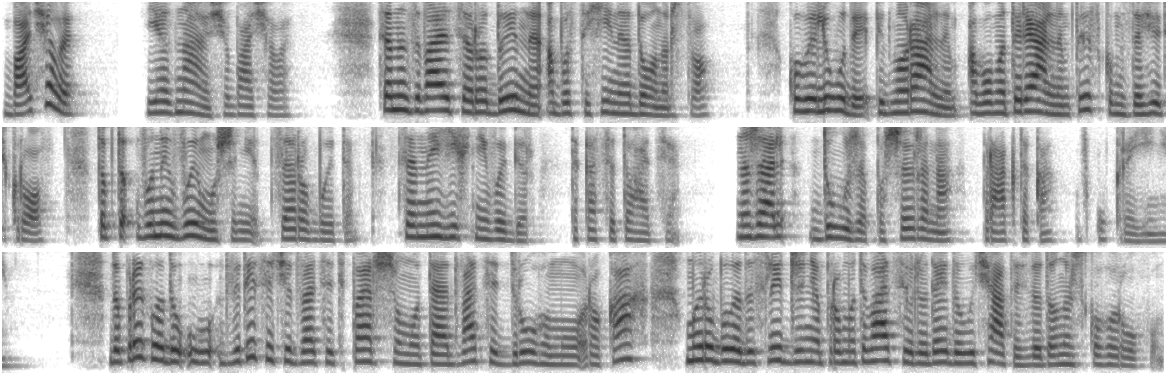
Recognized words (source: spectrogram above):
Бачили? Я знаю, що бачили. Це називається родинне або стихійне донорство. Коли люди під моральним або матеріальним тиском здають кров. Тобто вони вимушені це робити. Це не їхній вибір, така ситуація. На жаль, дуже поширена практика в Україні. До прикладу, у 2021 та 2022 роках ми робили дослідження про мотивацію людей долучатись до донорського руху.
